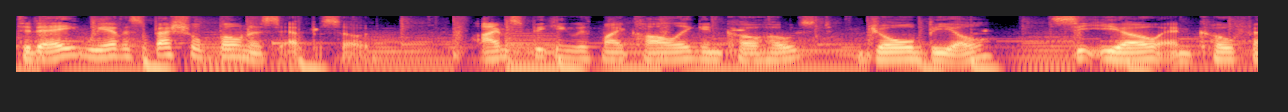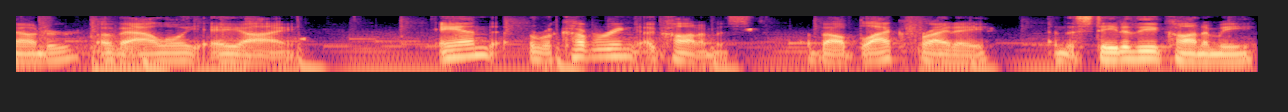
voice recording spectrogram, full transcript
Today, we have a special bonus episode. I'm speaking with my colleague and co host, Joel Beal, CEO and co founder of Alloy AI, and a recovering economist about Black Friday and the state of the economy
